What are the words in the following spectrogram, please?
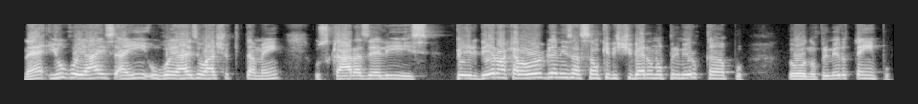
né? E o Goiás, aí, o Goiás, eu acho que também os caras, eles perderam aquela organização que eles tiveram no primeiro campo, ou no primeiro tempo.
